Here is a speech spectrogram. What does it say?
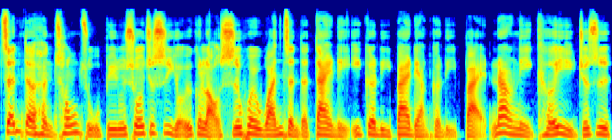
真的很充足。比如说，就是有一个老师会完整的带你一个礼拜、两个礼拜，让你可以就是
